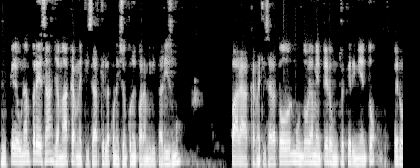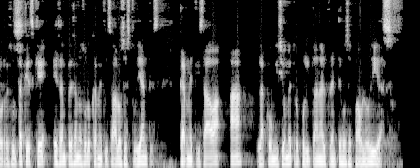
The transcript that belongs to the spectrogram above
Mm. Creó una empresa llamada Carnetizar, que es la conexión con el paramilitarismo, para carnetizar a todo el mundo, obviamente era un requerimiento, pero resulta que es que esa empresa no solo carnetizaba a los estudiantes, carnetizaba a la Comisión Metropolitana del Frente José Pablo Díaz.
